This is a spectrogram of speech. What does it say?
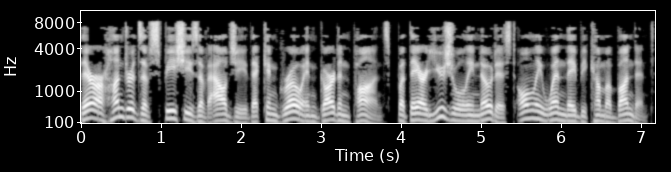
There are hundreds of species of algae that can grow in garden ponds, but they are usually noticed only when they become abundant.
